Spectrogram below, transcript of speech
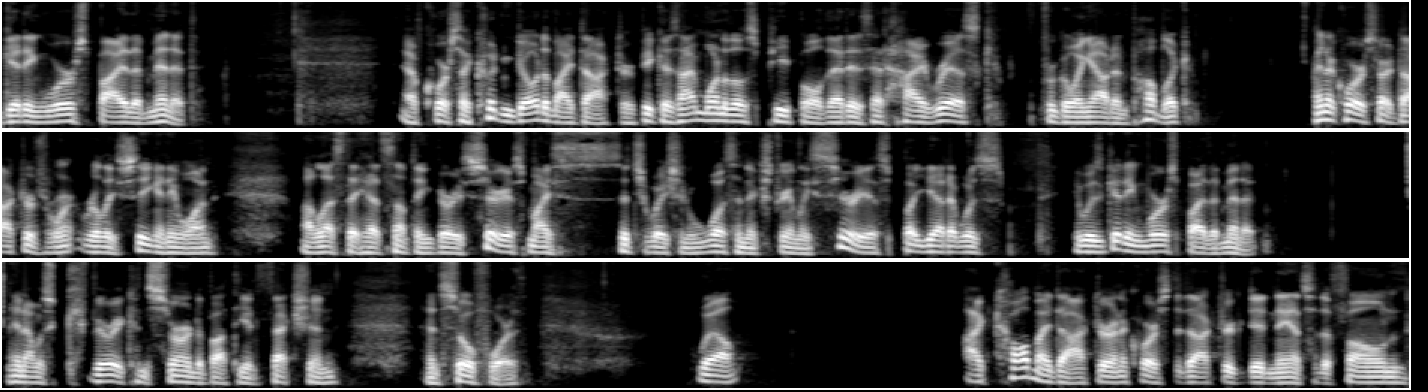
getting worse by the minute. Of course, I couldn't go to my doctor because I'm one of those people that is at high risk for going out in public. And of course, our doctors weren't really seeing anyone unless they had something very serious. My situation wasn't extremely serious, but yet it was it was getting worse by the minute. And I was very concerned about the infection and so forth. Well, I called my doctor, and of course, the doctor didn't answer the phone,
